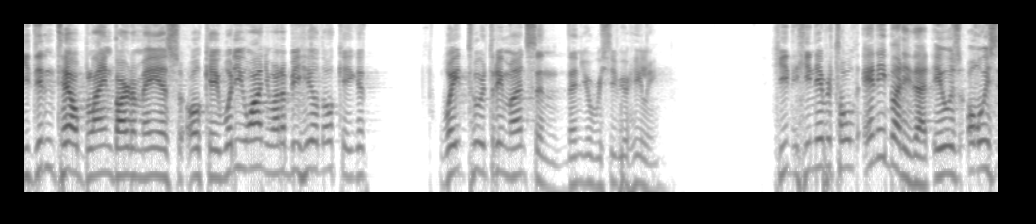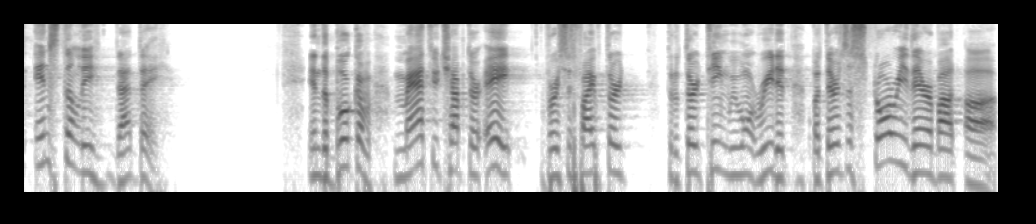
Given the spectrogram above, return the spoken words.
He didn't tell blind Bartimaeus, okay, what do you want? You want to be healed? Okay, good. Wait two or three months and then you'll receive your healing. He, he never told anybody that. It was always instantly that day. In the book of Matthew, chapter 8, verses 5 through 13, we won't read it, but there's a story there about uh,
